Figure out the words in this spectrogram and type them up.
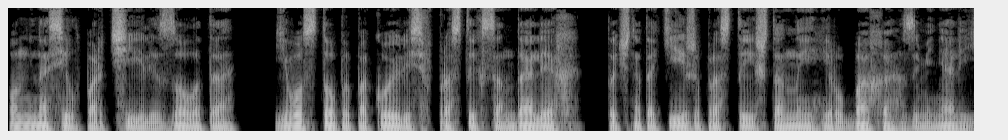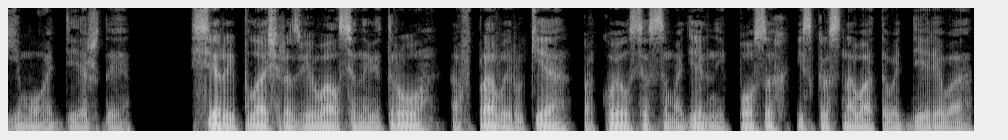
Он не носил парчи или золота. Его стопы покоились в простых сандалиях. Точно такие же простые штаны и рубаха заменяли ему одежды. Серый плащ развивался на ветру, а в правой руке покоился самодельный посох из красноватого дерева.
